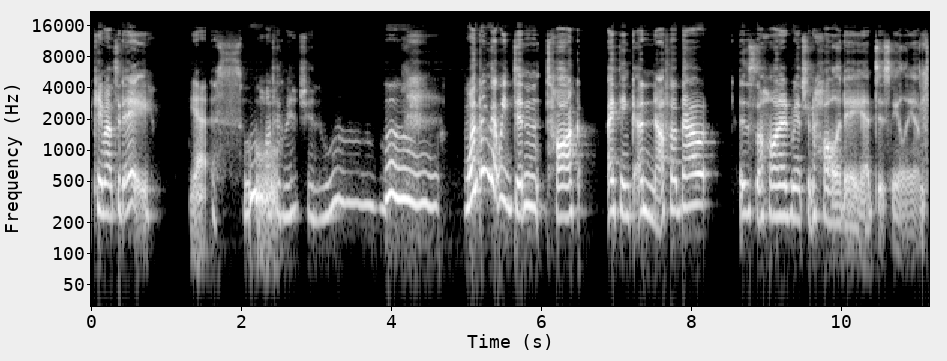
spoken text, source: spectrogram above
It came out today. Yes. Haunted Mansion. Woo. Ooh. One thing that we didn't talk, I think, enough about is the Haunted Mansion holiday at Disneyland.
